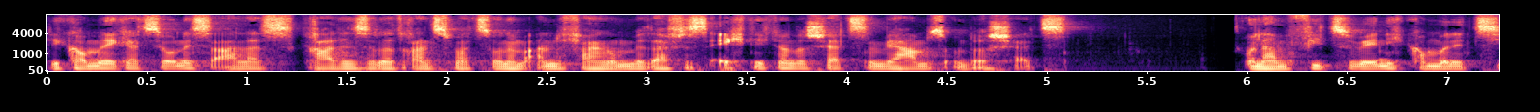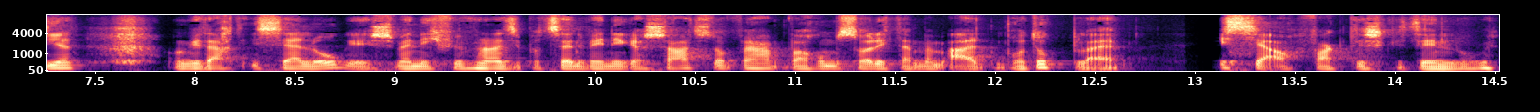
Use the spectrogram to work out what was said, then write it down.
die Kommunikation ist alles, gerade in so einer Transformation am Anfang. Und wir dürfen es echt nicht unterschätzen. Wir haben es unterschätzt und haben viel zu wenig kommuniziert und gedacht, ist ja logisch, wenn ich 95 Prozent weniger Schadstoffe habe, warum soll ich dann beim alten Produkt bleiben? Ist ja auch faktisch gesehen logisch.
